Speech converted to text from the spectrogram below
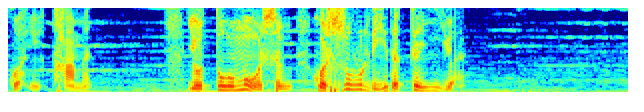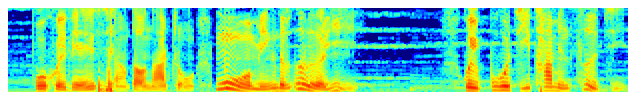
关于他们有多陌生或疏离的根源，不会联想到那种莫名的恶意。会波及他们自己。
